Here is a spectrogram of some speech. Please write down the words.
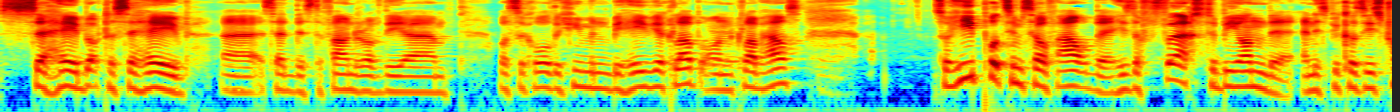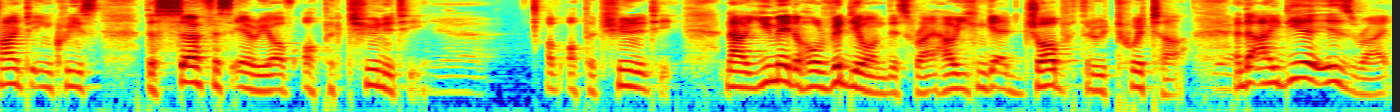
Sahib, Dr. Sahib, uh, said this, the founder of the um, what's it called, the Human Behavior Club on Clubhouse. So he puts himself out there. He's the first to be on there, and it's because he's trying to increase the surface area of opportunity. Of opportunity. Now you made a whole video on this, right? How you can get a job through Twitter, and the idea is right.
